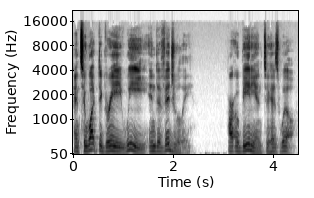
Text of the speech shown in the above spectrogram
and to what degree we individually are obedient to his will.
